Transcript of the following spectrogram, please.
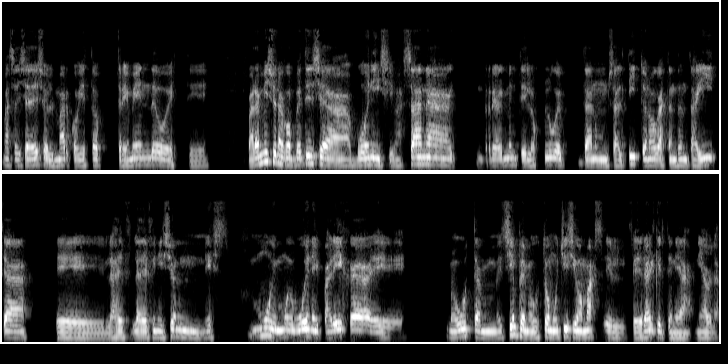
más allá de eso el marco había estado tremendo, este para mí es una competencia buenísima, sana, realmente los clubes dan un saltito, no gastan tanta guita, eh, la, la definición es muy, muy buena y pareja. Eh, me gusta, siempre me gustó muchísimo más el federal que el TNA, ni hablar.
